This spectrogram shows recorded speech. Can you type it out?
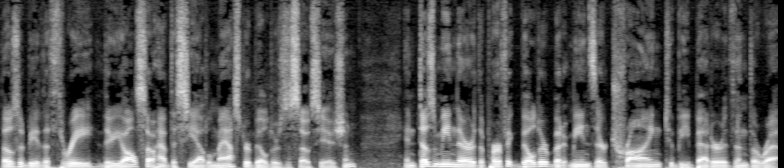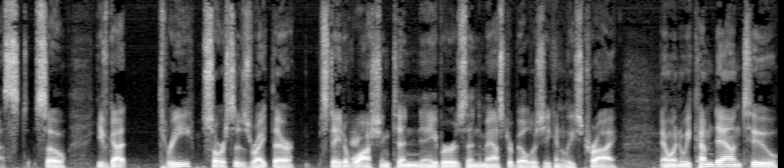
Those would be the three. You also have the Seattle Master Builders Association. And it doesn't mean they're the perfect builder, but it means they're trying to be better than the rest. So you've got three sources right there state of washington neighbors and the master builders you can at least try. Now when we come down to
